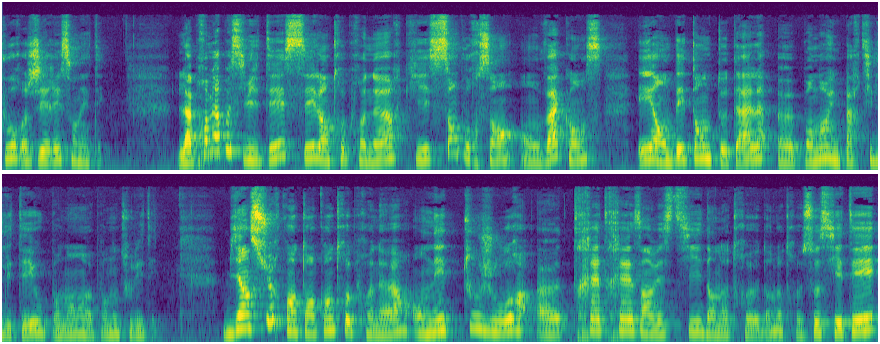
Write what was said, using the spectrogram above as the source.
pour gérer son été. La première possibilité, c'est l'entrepreneur qui est 100% en vacances et en détente totale euh, pendant une partie de l'été ou pendant tout l'été. Bien sûr qu'en tant qu'entrepreneur, on est toujours euh, très très investi dans notre, dans notre société,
